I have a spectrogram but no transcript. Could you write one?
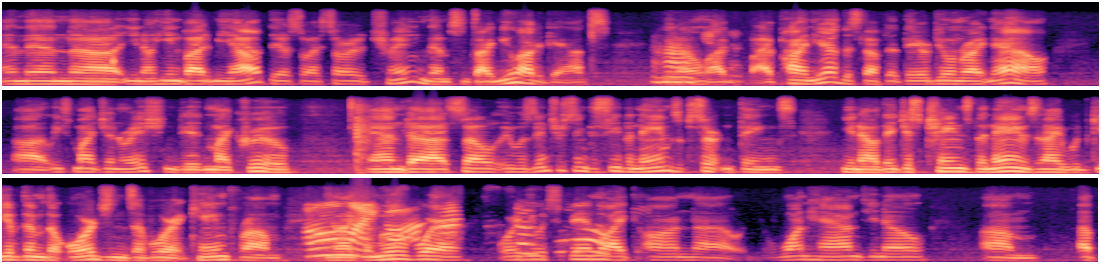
And then uh, you know he invited me out there, so I started training them since I knew how to dance. You Uh-huh. know, I, I pioneered the stuff that they are doing right now. Uh, at least my generation did, my crew. And uh, so it was interesting to see the names of certain things. You know, they just changed the names, and I would give them the origins of where it came from. Oh you know, like my the move god. where where so you would spin like on uh, one hand, you know, um, up,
